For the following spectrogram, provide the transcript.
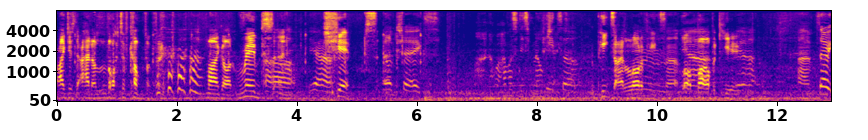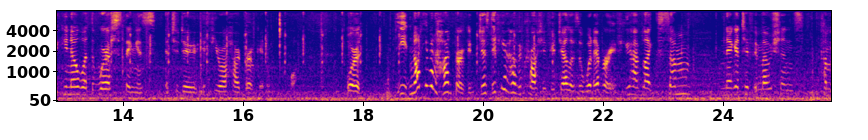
I just had a lot of comfort food. my God, ribs Uh, and yeah, chips. And, milkshakes, I know how was this milkshake? pizza, Pizza. I had a lot of Mm, pizza, a lot yeah, of barbecue. Yeah. Um, So you know what the worst thing is to do if you're heartbroken, or not even heartbroken, just if you have a crush, if you're jealous or whatever, if you have like some negative emotions come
